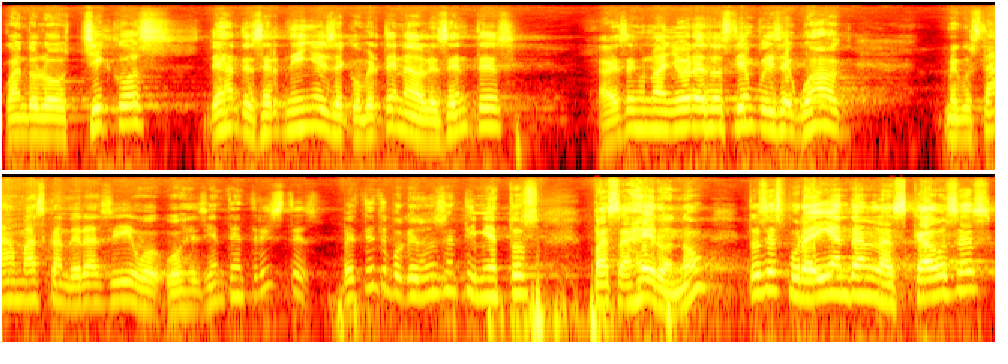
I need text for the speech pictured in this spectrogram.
Cuando los chicos dejan de ser niños y se convierten en adolescentes, a veces uno añora esos tiempos y dice, wow, me gustaba más cuando era así, o, se sienten tristes, porque son sentimientos pasajeros, ¿no? Entonces por ahí andan las causas.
